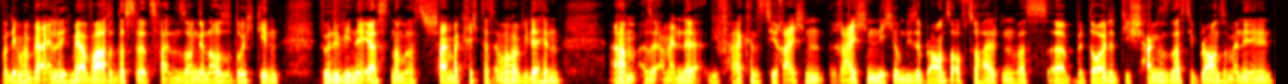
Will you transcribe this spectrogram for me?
Von dem haben wir eigentlich nicht mehr erwartet, dass er in der zweiten Saison genauso durchgehen würde wie in der ersten, aber das scheinbar kriegt das immer mal wieder hin. Ähm, also am Ende, die Falcons, die reichen, reichen nicht, um diese Browns aufzuhalten, was äh, bedeutet, die Chancen, dass die Browns am Ende in den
